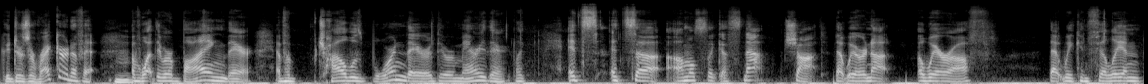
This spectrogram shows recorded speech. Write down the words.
could, there's a record of it of what they were buying there. If a child was born there, they were married there. Like it's it's uh, almost like a snapshot that we are not aware of that we can fill in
